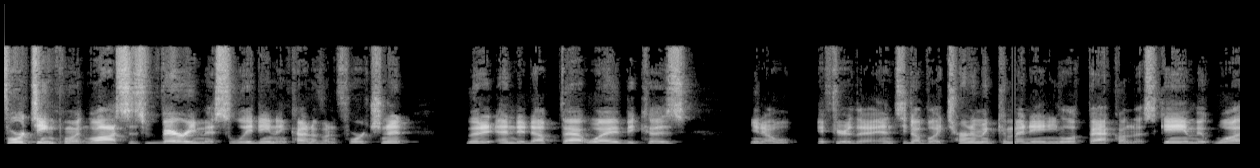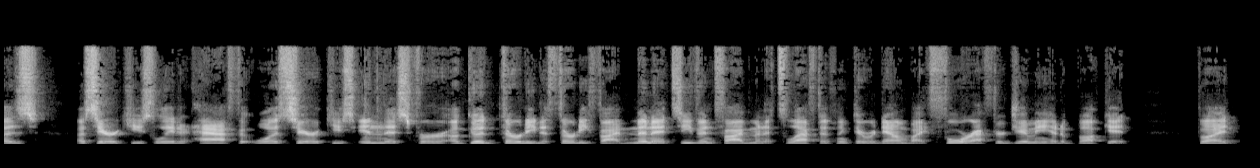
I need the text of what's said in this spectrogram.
14 point loss is very misleading and kind of unfortunate that it ended up that way because you know if you're the NCAA tournament committee and you look back on this game, it was a Syracuse lead at half. It was Syracuse in this for a good 30 to 35 minutes, even five minutes left. I think they were down by four after Jimmy hit a bucket. But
